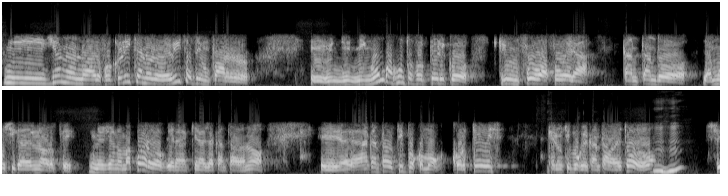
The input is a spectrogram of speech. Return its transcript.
ni yo no, no a los folcloristas no lo he visto triunfar. Eh, ningún conjunto folclórico triunfó afuera cantando la música del norte. Yo no me acuerdo quién, quién haya cantado, no. Eh, han cantado tipos como Cortés, que era un tipo que cantaba de todo. Sí,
